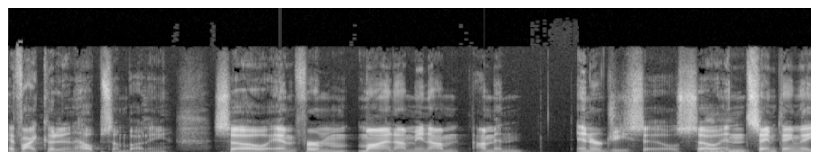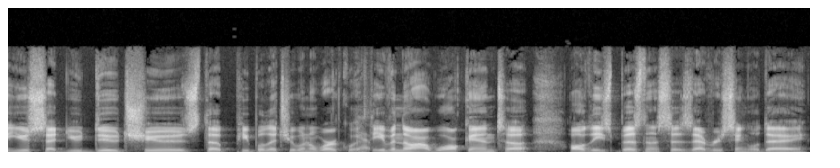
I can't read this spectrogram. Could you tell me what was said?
if I couldn't help somebody. So, and for mine, I mean, I'm I'm in energy sales. So, Mm-hmm. and same thing that you said, you do choose the people that you want to work with. Yep. Even though I walk into all these businesses every single day,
